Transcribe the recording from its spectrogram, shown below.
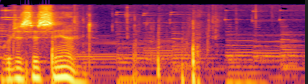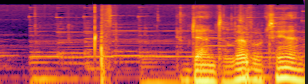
Where does this end? Down to level 10.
